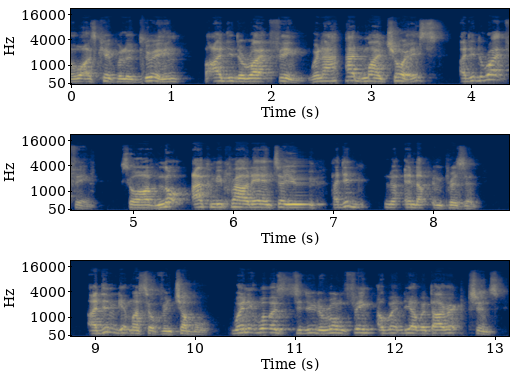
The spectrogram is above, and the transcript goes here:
and what I was capable of doing, but I did the right thing. When I had my choice, I did the right thing. So I've not, I can be proud here and tell you, I didn't end up in prison. I didn't get myself in trouble. When it was to do the wrong thing, I went the other directions.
